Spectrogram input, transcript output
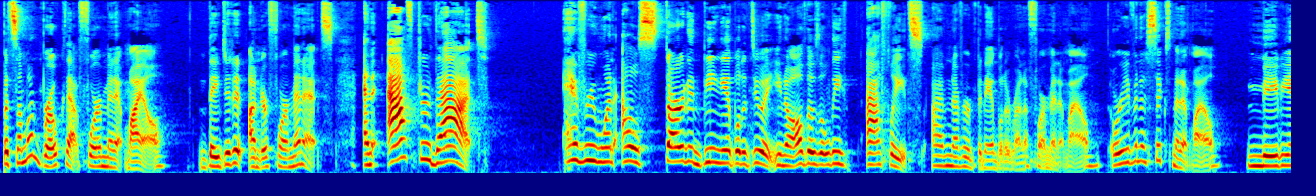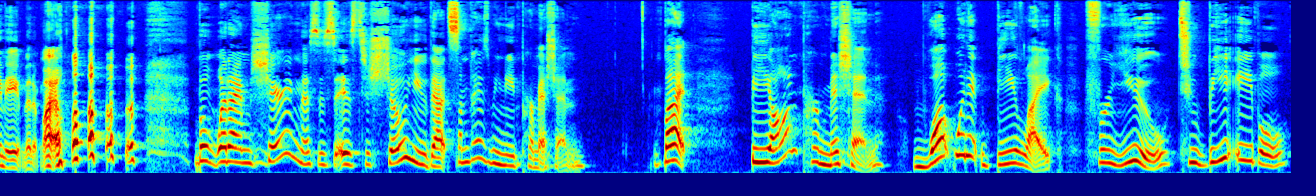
but someone broke that four minute mile they did it under four minutes. And after that, everyone else started being able to do it. You know, all those elite athletes. I've never been able to run a four minute mile or even a six minute mile, maybe an eight minute mile. but what I'm sharing this is, is to show you that sometimes we need permission. But beyond permission, what would it be like for you to be able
